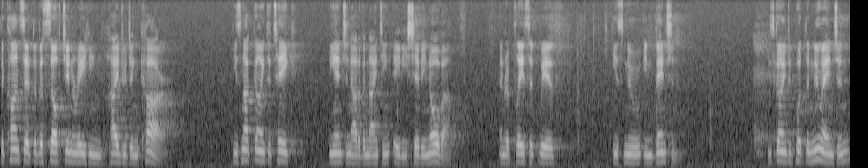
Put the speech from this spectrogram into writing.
the concept of a self generating hydrogen car, he's not going to take the engine out of a 1980 Chevy Nova and replace it with his new invention. he's going to put the new engine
